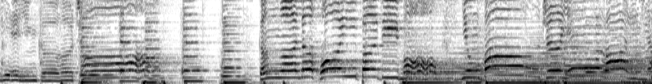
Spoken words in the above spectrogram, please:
夜莺歌唱，更爱那花一般的梦，拥抱着夜来香，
